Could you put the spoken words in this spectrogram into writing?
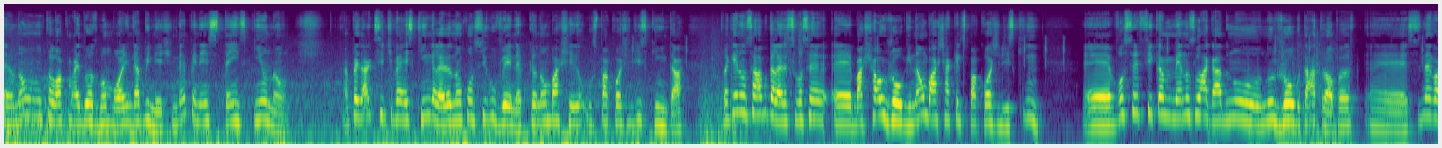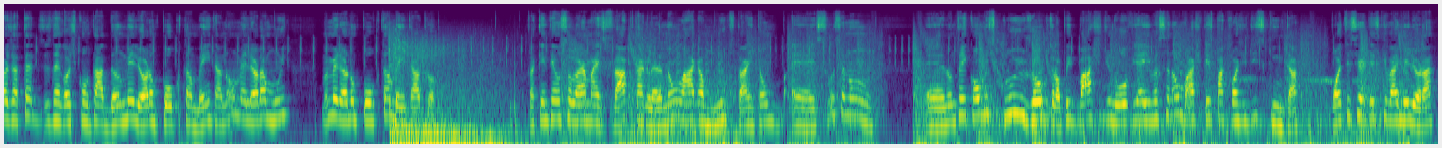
eu não coloco mais duas bombas óleo em gabinete, independente se tem skin ou não. Apesar que se tiver skin, galera, eu não consigo ver, né? Porque eu não baixei os pacotes de skin, tá? Pra quem não sabe, galera, se você é, baixar o jogo e não baixar aqueles pacotes de skin, é, você fica menos lagado no, no jogo, tá, tropa? É, esse negócio, até esse negócio de contar dano melhora um pouco também, tá? Não melhora muito, mas melhora um pouco também, tá, tropa? Pra quem tem um celular mais fraco, tá, galera? Não laga muito, tá? Então, é, se você não... É, não tem como excluir o jogo, tropa, e baixa de novo, e aí você não baixa aquele pacote de skin, tá? Pode ter certeza que vai melhorar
